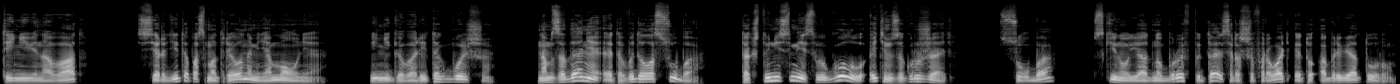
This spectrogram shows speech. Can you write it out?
Ты не виноват? Сердито посмотрела на меня молния. И не говори так больше. Нам задание это выдала Суба, так что не смей свою голову этим загружать. Суба? Вскинул я одну бровь, пытаясь расшифровать эту аббревиатуру.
